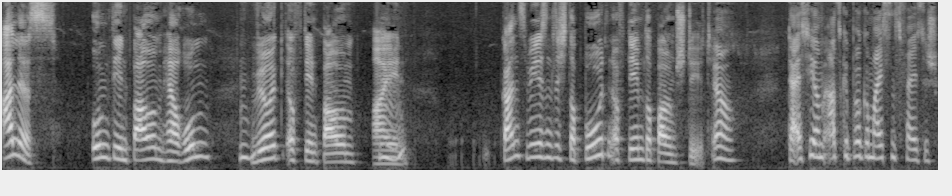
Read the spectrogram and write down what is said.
alles um den Baum herum Mhm. wirkt auf den Baum ein. Ganz wesentlich der Boden, auf dem der Baum steht. Ja. Da ist hier im Erzgebirge meistens felsisch.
